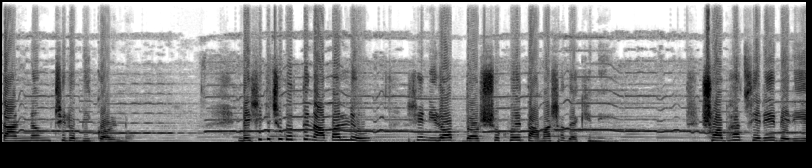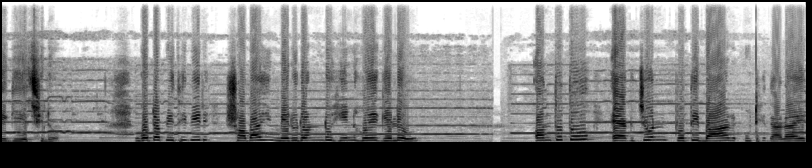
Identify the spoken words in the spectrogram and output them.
তার নাম ছিল বিকর্ণ। বেশি কিছু করতে না পারলেও সে নীরব দর্শক হয়ে তামাশা দেখেনি। সভা ছেড়ে বেরিয়ে গিয়েছিল। গোটা পৃথিবীর সবাই মেরুদণ্ডহীন হয়ে গেলেও অন্তত একজন প্রতিবার উঠে দাঁড়ায়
